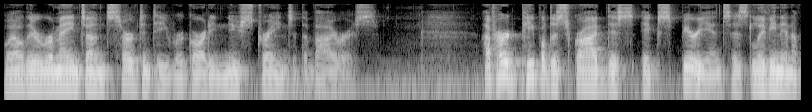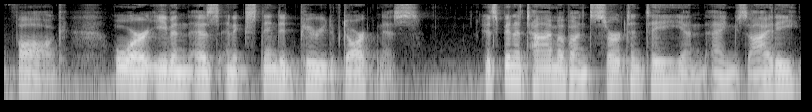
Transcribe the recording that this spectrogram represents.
well, there remains uncertainty regarding new strains of the virus. I've heard people describe this experience as living in a fog, or even as an extended period of darkness. It's been a time of uncertainty and anxiety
